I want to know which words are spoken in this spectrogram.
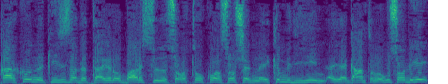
Qaarkoodna kiisas hadda taagan oo baaristooda socoto. Kuwaan soo sheegnay ay ka mid yihiin ayaa gacanta loogu soo dhigay.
